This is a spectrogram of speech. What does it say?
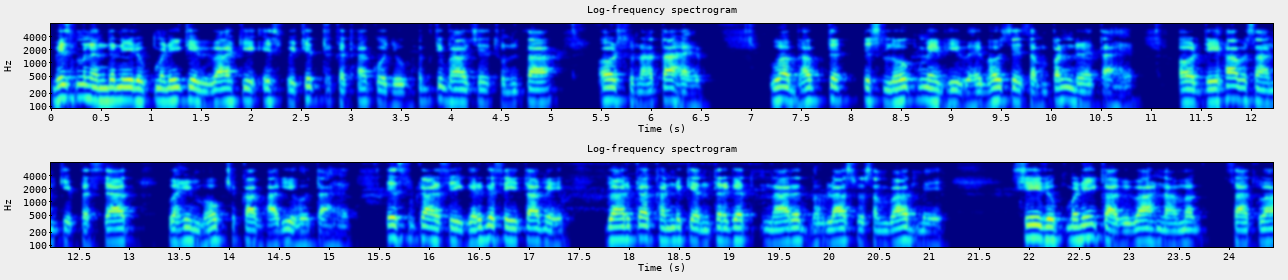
भीष्मनंदिनी रुक्मणी के विवाह की इस विचित्र कथा को जो भक्तिभाव से सुनता और सुनाता है, वह भक्त इस लोक में भी वैभव से संपन्न रहता है और देहावसान के पश्चात वही मोक्ष का भागी होता है। इस प्रकार से गर्ग संहिता में द्वारका खंड के अंतर्गत नारद भवलास्व संवाद में श्री रुक्मणी का विवाह नामक सातवां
